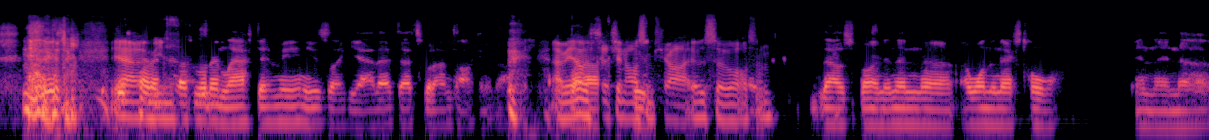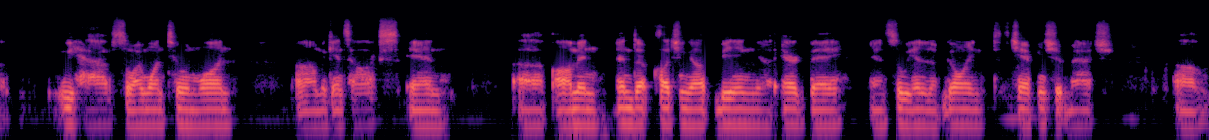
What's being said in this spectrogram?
yeah, I mean, chuckled and laughed at me, and he was like, "Yeah, that that's what I'm talking about." I mean, that was uh, such an awesome shot. It was so awesome. That was fun, and then uh, I won the next hole, and then uh, we have so I won two and one um, against Alex, and uh, Aman ended up clutching up, beating uh, Eric Bae, and so we ended up going to the championship match. Um,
